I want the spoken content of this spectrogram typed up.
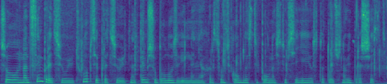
Що над цим працюють, хлопці працюють над тим, щоб було звільнення Херсонської області повністю всієї остаточно від расистів.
